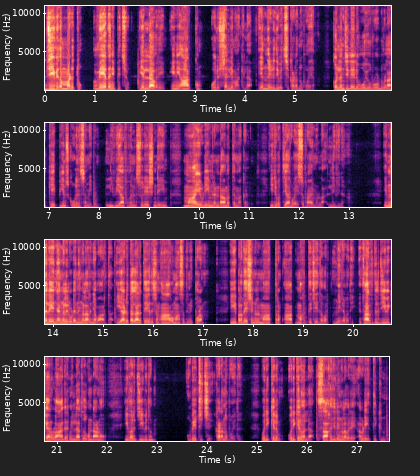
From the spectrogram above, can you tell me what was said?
ജീവിതം മടുത്തു വേദനിപ്പിച്ചു. എല്ലാവരെയും. ഇനി ആർക്കും ഒരു ശല്യമാക്കില്ല എന്നെഴുതി വെച്ച് കടന്നുപോയ കൊല്ലം ജില്ലയിലെ ഓയൂർ റോഡ് വിള കെ പി എം സ്കൂളിന് സമീപം ലിവിയ ഭവനിൽ സുരേഷിന്റെയും മായയുടെയും രണ്ടാമത്തെ മകൾ ഇരുപത്തിയാറ് വയസ്സ് പ്രായമുള്ള ലിവിന. ഇന്നലെ ഞങ്ങളിലൂടെ നിങ്ങൾ അറിഞ്ഞ വാർത്ത ഈ അടുത്ത കാലത്ത് ഏകദേശം ആറു മാസത്തിനിപ്പുറം ഈ പ്രദേശങ്ങളിൽ മാത്രം ആത്മഹത്യ ചെയ്തവർ നിരവധി. യഥാർത്ഥത്തിൽ ജീവിക്കാനുള്ള ആഗ്രഹമില്ലാത്തതുകൊണ്ടാണോ ഇവർ ജീവിതം ഉപേക്ഷിച്ച് കടന്നുപോയത്? ഒരിക്കലും ഒരിക്കലുമല്ല സാഹചര്യങ്ങൾ അവരെ അവിടെ എത്തിക്കുന്നു.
